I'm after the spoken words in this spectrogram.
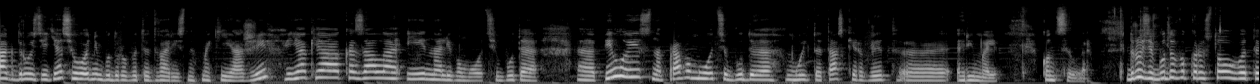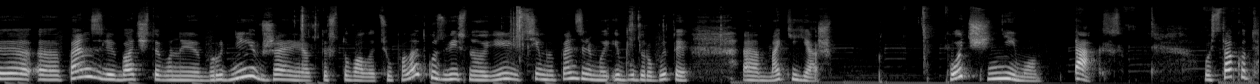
Так, друзі, я сьогодні буду робити два різних макіяжі, як я казала, і на лівому оці буде е, Пілоїс, на правому оці буде мультитаскер від Rimmel консилер. Друзі, буду використовувати е, пензлі, бачите, вони брудні. Вже я тестувала цю палетку, звісно, і цими пензлями і буду робити е, макіяж. Почнімо. Так, Ось так от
